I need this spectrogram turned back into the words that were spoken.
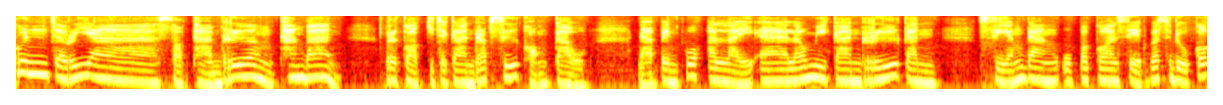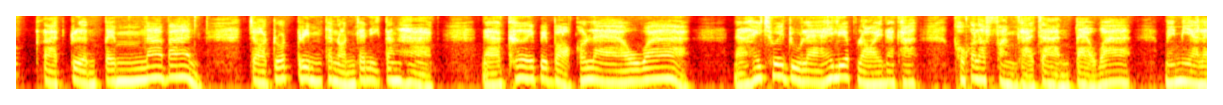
คุณจริยาสอบถามเรื่องข้างบ้าน ประกอบกิจการรับซื้อของเก่านะเป็นพวกอะไหล่แอร์แล้วมีการรื้อกัน เสียงดังอุปกรณ์เศษวัสดุก็กลาดเกลื่อนเต็มหน้าบ้าน จอดรถริมถนนกันอีกต่างหากนะเคยไปบอกเขาแล้วว่า นะให้ช่วยดูแลให้เรียบร้อยนะคะเขาก็รับฟังค่ะอาจารย์ แต่ว่าไม่มีอะไร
